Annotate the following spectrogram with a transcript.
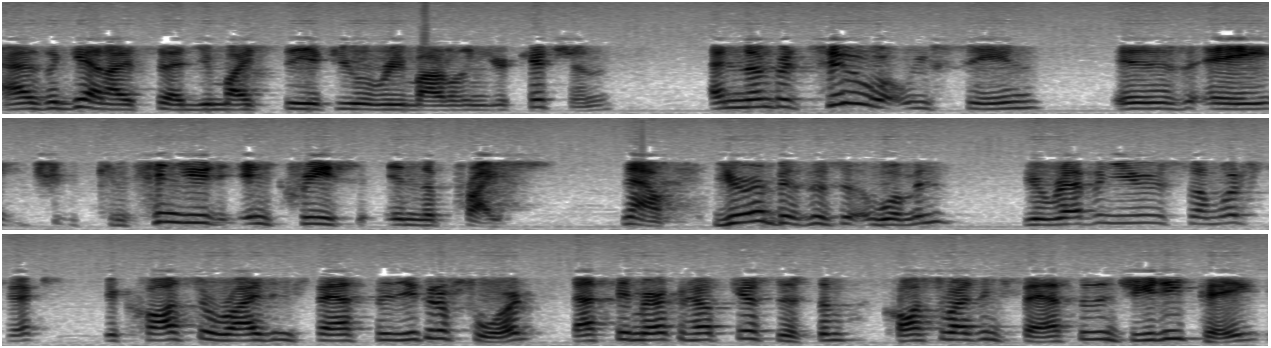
as again I said you might see if you were remodeling your kitchen. And number two, what we've seen is a continued increase in the price. Now, you're a businesswoman. Your revenue is somewhat fixed. Your costs are rising faster than you can afford. That's the American healthcare system. Costs are rising faster than GDP.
